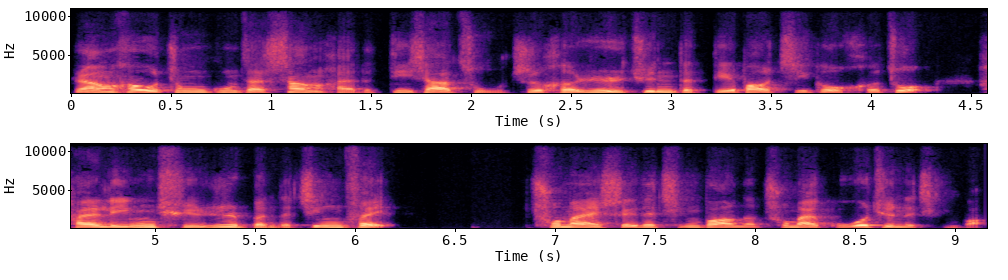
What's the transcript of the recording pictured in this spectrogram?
然后中共在上海的地下组织和日军的谍报机构合作，还领取日本的经费，出卖谁的情报呢？出卖国军的情报。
